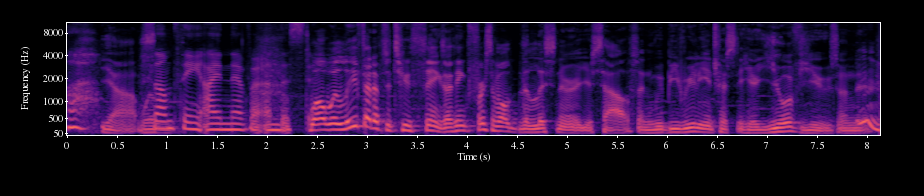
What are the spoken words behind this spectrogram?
yeah. We'll, Something I never understood. well, we'll leave that up to two things. I think first of all, the listener yourself, and we'd be really interested to hear your views on this.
